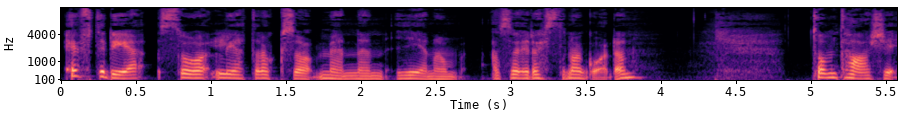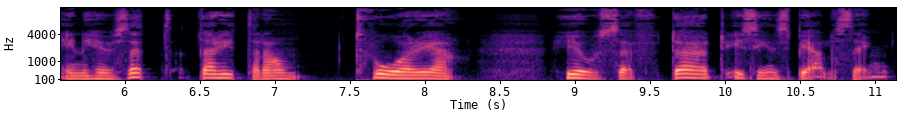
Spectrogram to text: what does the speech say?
Efter det så letar också männen igenom, alltså i resten av gården. De tar sig in i huset, där hittar de tvååriga Josef död i sin spjälsäng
